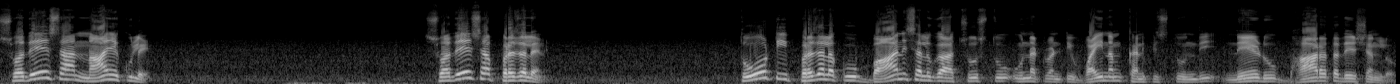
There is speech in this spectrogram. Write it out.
స్వదేశ నాయకులే. స్వదేశ ప్రజలని తోటి ప్రజలకు బానిసలుగా చూస్తూ ఉన్నటువంటి వైనం కనిపిస్తుంది నేడు భారతదేశంలో.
